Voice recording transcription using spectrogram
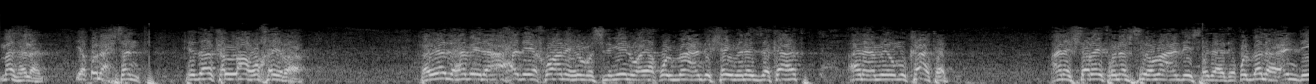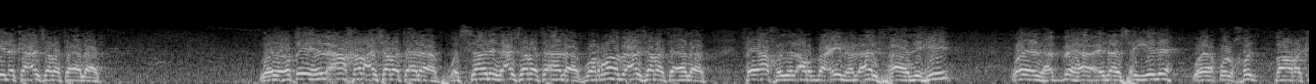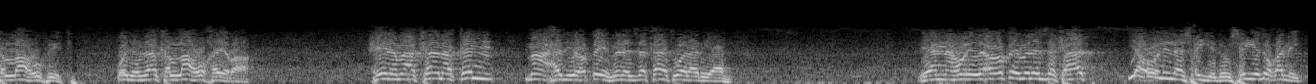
مثلا. يقول أحسنت. جزاك الله خيرا. فيذهب إلى أحد إخوانه المسلمين ويقول ما عندك شيء من الزكاة؟ أنا مكاتب. أنا اشتريت نفسي وما عندي سداد يقول بلى عندي لك عشرة آلاف. ويعطيه الآخر عشرة آلاف والثالث عشرة آلاف والرابع عشرة آلاف فيأخذ الأربعين الألف هذه ويذهب بها إلى سيده ويقول خذ بارك الله فيك وجزاك الله خيرا. حينما كان قن ما أحد يعطيه من الزكاة ولا ريال. لأنه إذا أعطي من الزكاة يقول إلى سيده سيده غني.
